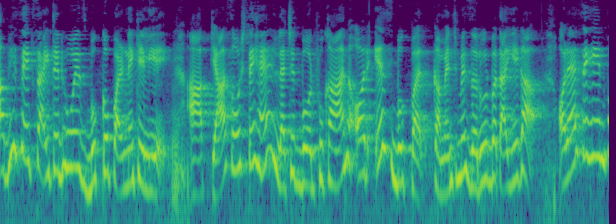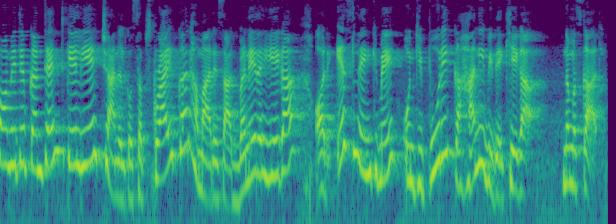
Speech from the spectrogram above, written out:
अभी से एक्साइटेड हूँ इस बुक को पढ़ने के लिए। आप क्या सोचते हैं? लचित बोरफुखान और इस बुक पर कमेंट में ज़रूर बताइएगा। और ऐसे ही इंफॉर्मेटिव कंटेंट के लिए चैनल को सब्सक्राइब कर हमारे साथ बने रहिएगा और इस लिंक में उनकी पूरी कहानी भी देखिएगा। नमस्कार।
